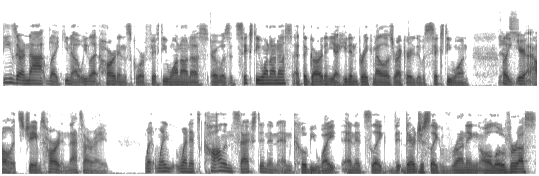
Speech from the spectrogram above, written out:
these are not like you know we let Harden score 51 on us or was it 61 on us at the Garden? Yeah, he didn't break Melo's record. It was 61. Yes. Like you're oh, it's James Harden. That's all right. When when when it's Collin Sexton and, and Coby White and it's like they're just like running all over us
